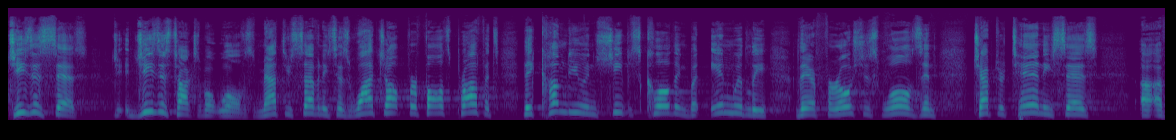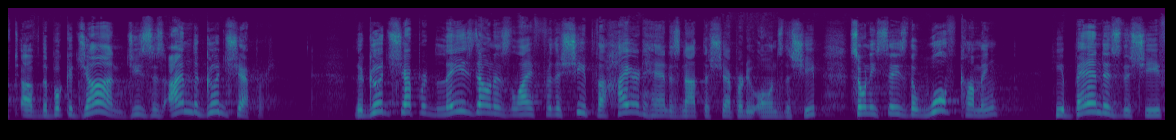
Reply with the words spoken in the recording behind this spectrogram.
Jesus says, Jesus talks about wolves. Matthew 7, he says, Watch out for false prophets. They come to you in sheep's clothing, but inwardly they're ferocious wolves. In chapter 10, he says, uh, of, of the book of John, Jesus says, I'm the good shepherd. The good shepherd lays down his life for the sheep. The hired hand is not the shepherd who owns the sheep. So when he says the wolf coming, he abandons the sheep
